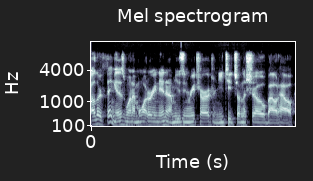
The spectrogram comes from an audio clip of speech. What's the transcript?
other thing is when I'm watering in and I'm using recharge, and you teach on the show about how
